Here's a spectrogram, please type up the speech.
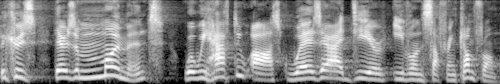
Because there's a moment where we have to ask where's our idea of evil and suffering come from?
